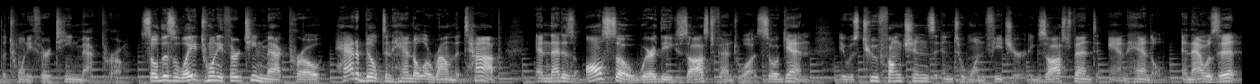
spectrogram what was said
the 2013 Mac Pro. So this late 2013 Mac Pro had a built-in handle around the top, and that is also where the exhaust vent was. So again, it was two functions into one feature, exhaust vent and handle. And that was it.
